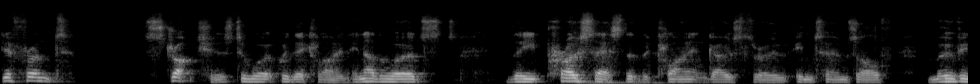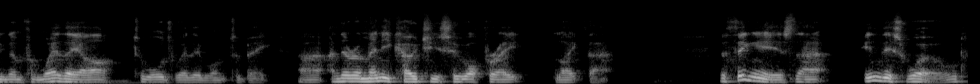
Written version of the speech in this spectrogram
different structures to work with their client. In other words, the process that the client goes through in terms of moving them from where they are towards where they want to be. Uh, and there are many coaches who operate like that. The thing is that in this world,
